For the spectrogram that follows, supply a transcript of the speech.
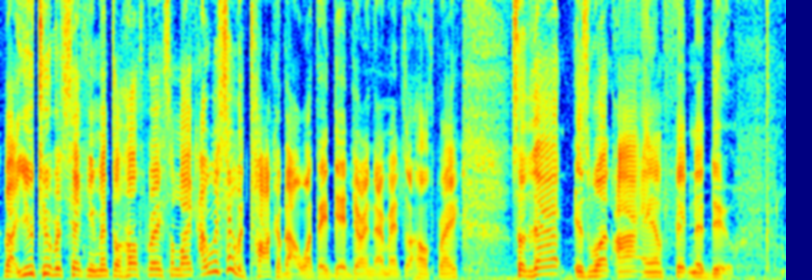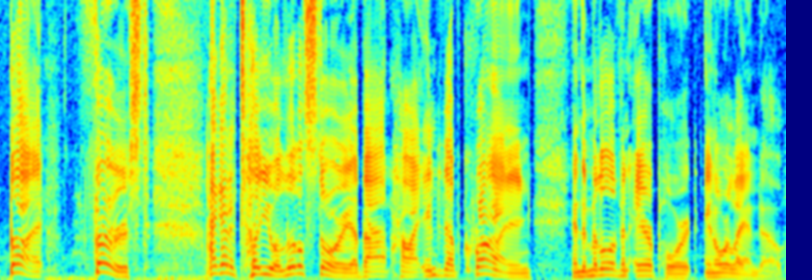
about YouTubers taking mental health breaks. I'm like, I wish they would talk about what they did during their mental health break. So that is what I am fitting to do. But first, I gotta tell you a little story about how I ended up crying in the middle of an airport in Orlando.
